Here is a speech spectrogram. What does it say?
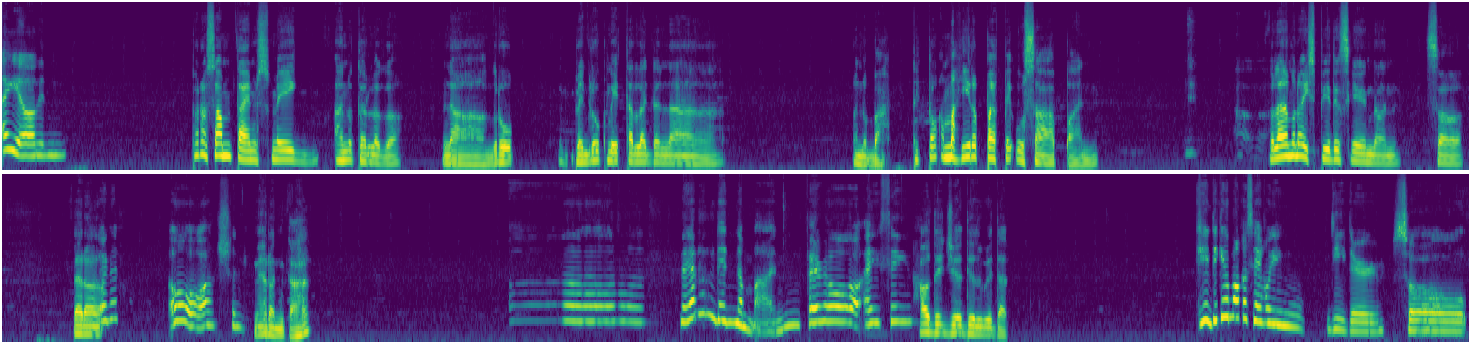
ayun. Pero sometimes may ano talaga na group, may groupmate talaga na ano ba? TikTok, ang mahirap pa usapan. Wala naman ako experience ngayon nun. So, pero Wala- Oo, actually. meron ka? Uh, meron din naman. Pero, I think, How did you deal with that? hindi ka kasi ako yung leader. So,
